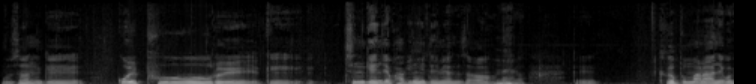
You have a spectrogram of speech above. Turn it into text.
우선 그 골프를 그 친 게 이제 확인이 되면서 네. 그 그것뿐만 아니고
